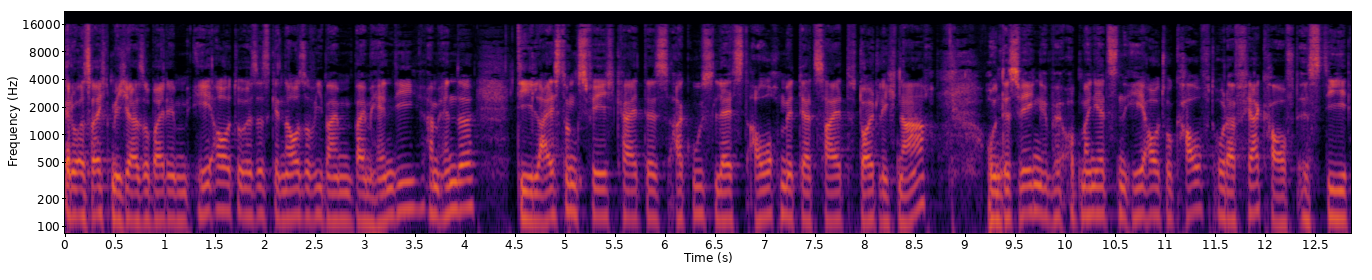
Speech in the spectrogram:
Ja, du hast recht, Micha. Also bei dem E-Auto ist es genauso wie beim, beim Handy am Ende. Die Leistungsfähigkeit des Akkus lässt auch mit der Zeit deutlich nach. Und deswegen, ob man jetzt ein E-Auto kauft oder verkauft, ist die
